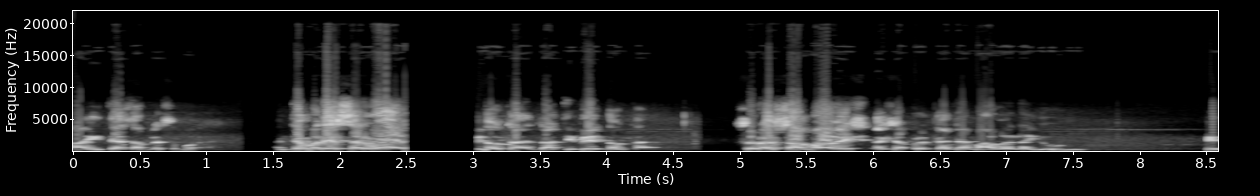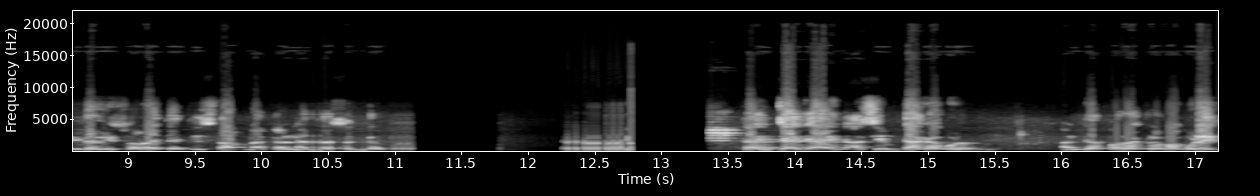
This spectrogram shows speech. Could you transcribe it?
हा इतिहास आपल्यासमोर आहे. आणि त्यामध्ये सर्व नव्हता जातीभेद नव्हता. सर्व समावेश अशा प्रकारच्या मावळ्यांना घेऊन हिंदवी स्वराज्याची स्थापना करण्याचा संकल्प त्यांच्या त्या असीम त्यागामुळं आणि त्या पराक्रमामुळेच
